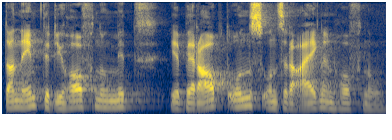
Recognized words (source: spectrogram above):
dann nehmt ihr die Hoffnung mit, ihr beraubt uns unserer eigenen Hoffnung.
